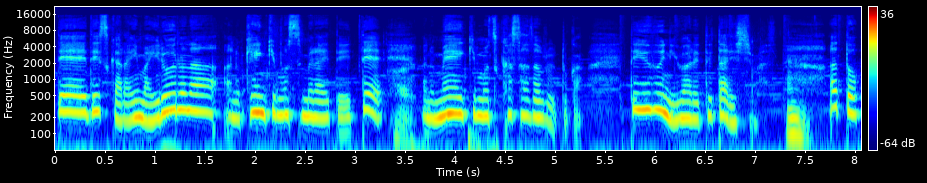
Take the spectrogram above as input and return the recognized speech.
でですから今いろいろなあの研究も進められていて、はいあの免疫も司るとかっていうふうに言われてたりします。うんあと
